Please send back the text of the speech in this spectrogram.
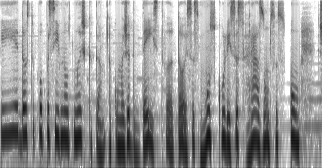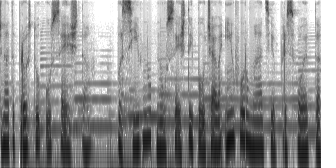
и е доста по-пасивна от мъжката. Ако мъжът действа, той е с мускули, с разум, с ум, жената просто усеща пасивно, но усеща и получава информация през своята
